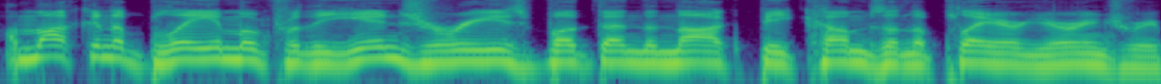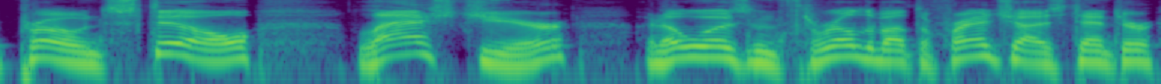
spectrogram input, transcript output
I'm not going to blame him for the injuries, but then the knock becomes on the player you're injury prone. Still, last year, I know I wasn't thrilled about the franchise tender.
